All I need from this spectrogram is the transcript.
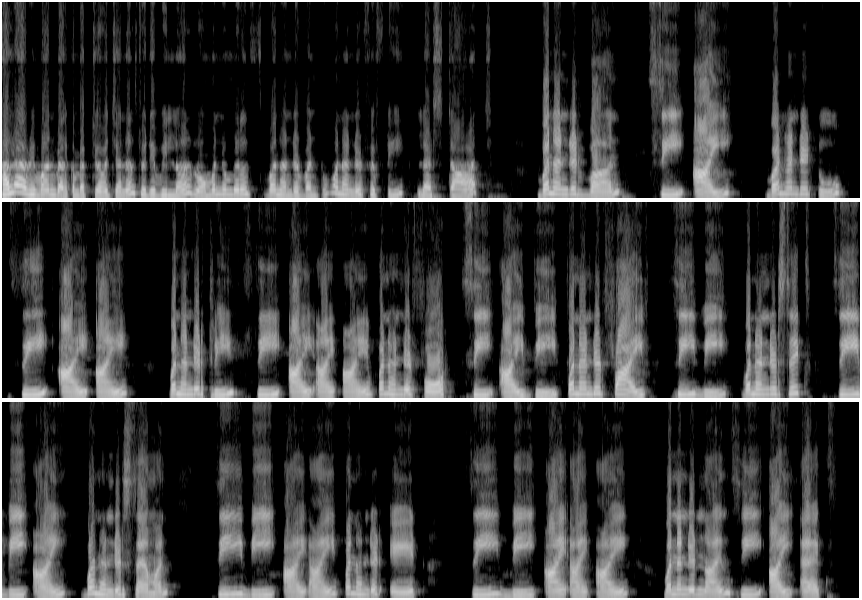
Hello everyone, welcome back to our channel. Today we learn Roman numerals 101 to 150. Let's start. 101 C I 102 C I I 103 C I I I 104 C I V 105 C V 106 C V I 107 C V I I 108 C V I I I 109 CIX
